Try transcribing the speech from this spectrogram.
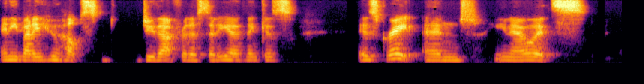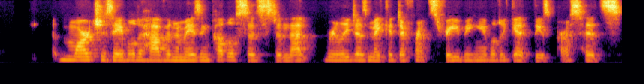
anybody who helps do that for the city, I think is is great. And, you know, it's March is able to have an amazing publicist, and that really does make a difference for you being able to get these press hits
